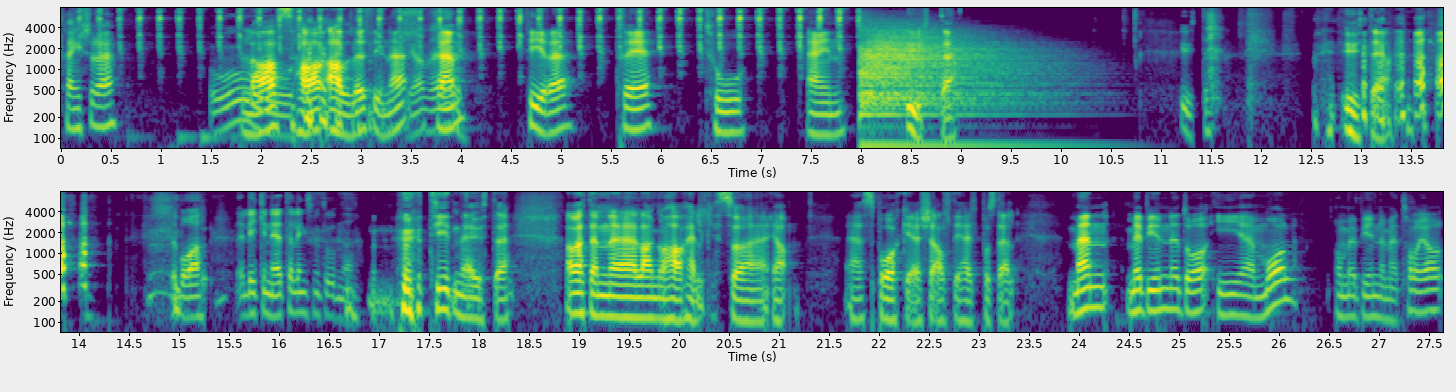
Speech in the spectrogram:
Trenger ikke det. Oh. Lars har alle sine. Ja vel. Fem, fire, tre, to, én Ute. Ute. Ute, ja. Det er bra. Jeg liker nedtellingsmetodene. Tiden er ute. Det har vært en eh, lang og hard helg, så eh, ja. Eh, Språket er ikke alltid helt på stell. Men vi begynner da i eh, mål, og vi begynner med Torjar.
